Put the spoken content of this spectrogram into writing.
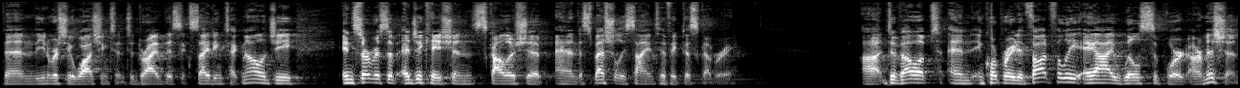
than the University of Washington to drive this exciting technology in service of education, scholarship, and especially scientific discovery. Uh, developed and incorporated thoughtfully, AI will support our mission.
